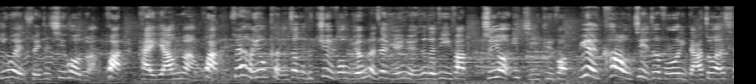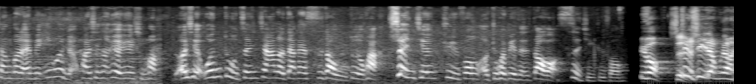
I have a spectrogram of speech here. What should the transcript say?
因为随着气候暖化、海洋暖化，所以很有可能造成个飓风。原本在远远这个地方只有一级飓风，越靠近这个佛罗里达州相关的岸边，因为暖化现象越来越情况，而且温度增加了大概四到五度的话，瞬间飓风呃就会变成到了四级飓风。玉凤，这个世界上不一样，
